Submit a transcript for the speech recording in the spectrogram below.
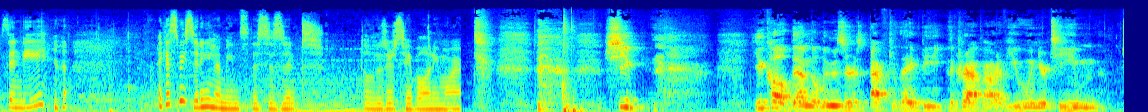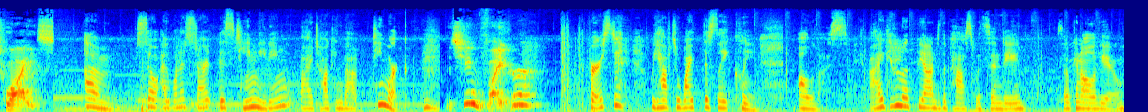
Cindy. I guess me sitting here means this isn't the loser's table anymore. She. You called them the losers after they beat the crap out of you and your team twice. Um, so I want to start this team meeting by talking about teamwork. Did she invite her? First, we have to wipe the slate clean. All of us. If I can look beyond the past with Cindy, so can all of you.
